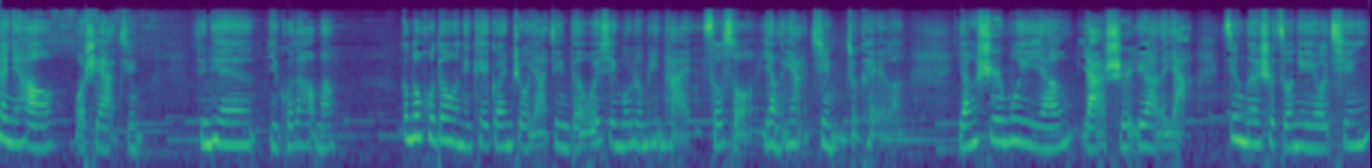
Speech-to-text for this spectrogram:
嗨，你好，我是雅静。今天你过得好吗？更多互动，你可以关注雅静的微信公众平台，搜索“杨雅静”就可以了。杨是木易杨，雅是优雅的雅，静呢是左女右青，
